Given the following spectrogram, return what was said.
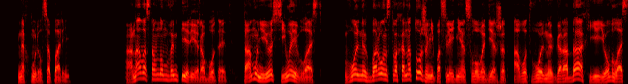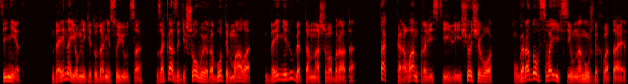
— нахмурился парень. «Она в основном в Империи работает. Там у нее сила и власть. В вольных баронствах она тоже не последнее слово держит, а вот в вольных городах ее власти нет. Да и наемники туда не суются. Заказы дешевые, работы мало, да и не любят там нашего брата. Так, караван провести или еще чего. У городов своих сил на нужды хватает.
